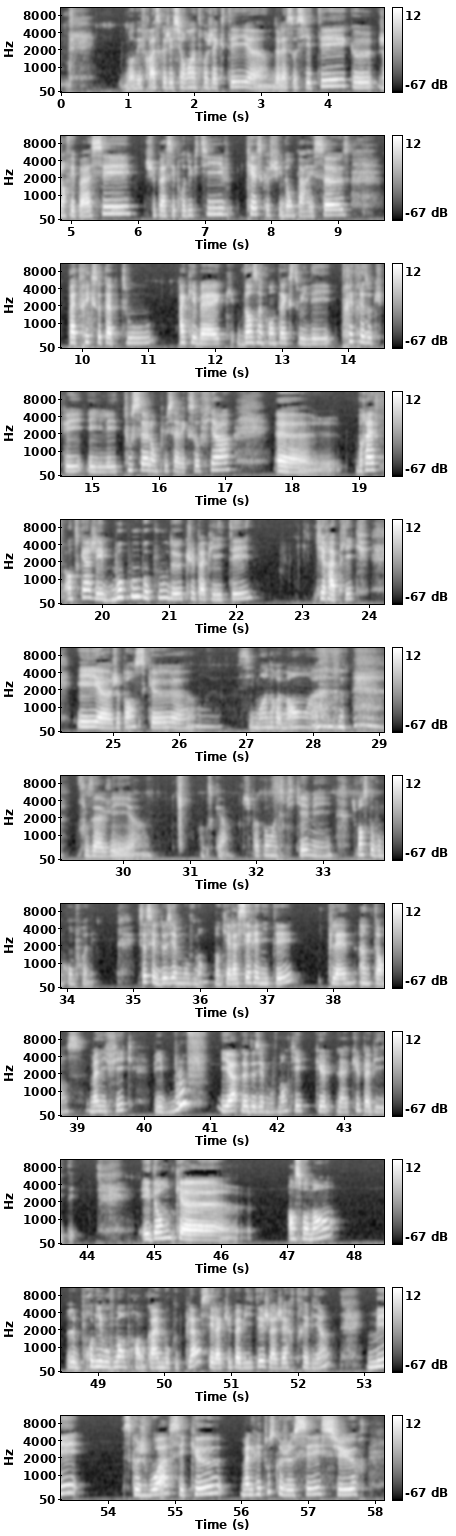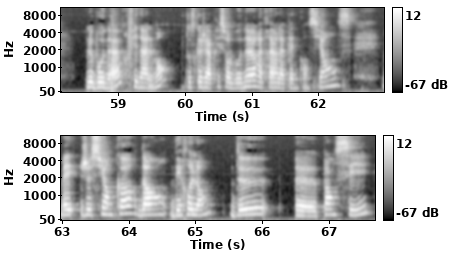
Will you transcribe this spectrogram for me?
des phrases que j'ai sûrement introjectées de la société, que j'en fais pas assez, je suis pas assez productive, qu'est-ce que je suis donc paresseuse? Patrick se tape tout à Québec, dans un contexte où il est très très occupé et il est tout seul en plus avec Sophia. Euh, bref, en tout cas, j'ai beaucoup beaucoup de culpabilité qui rapplique et euh, je pense que si moindrement vous avez en tout cas. Je sais pas comment expliquer, mais je pense que vous me comprenez. Et ça, c'est le deuxième mouvement. Donc, il y a la sérénité, pleine, intense, magnifique. Puis, bouf, il y a le deuxième mouvement qui est la culpabilité. Et donc, euh, en ce moment, le premier mouvement prend quand même beaucoup de place et la culpabilité, je la gère très bien. Mais ce que je vois, c'est que malgré tout ce que je sais sur le bonheur, finalement, tout ce que j'ai appris sur le bonheur à travers la pleine conscience, mais je suis encore dans des relents de euh, pensée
